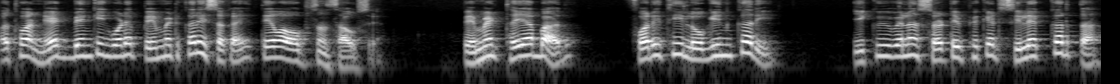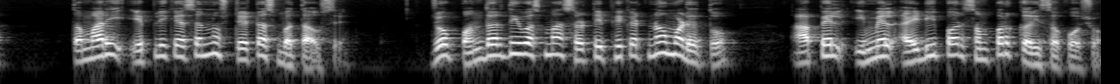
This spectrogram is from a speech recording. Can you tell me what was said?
અથવા નેટ બેન્કિંગ વડે પેમેન્ટ કરી શકાય તેવા ઓપ્શન્સ આવશે. પેમેન્ટ થયા બાદ ફરીથી લોગિન કરી ઇક્વિવેલન્સ સર્ટિફિકેટ સિલેક્ટ કરતાં તમારી એપ્લિકેશનનું સ્ટેટસ બતાવશે. જો પંદર દિવસમાં સર્ટિફિકેટ ન મળે તો આપેલ ઈમેલ આઈડી પર સંપર્ક કરી શકો છો.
